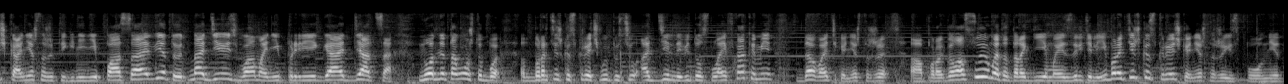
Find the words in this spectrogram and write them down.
Scratch, конечно же, фигни не посоветует. Надеюсь, вам они пригодятся. Ну, а для того, чтобы братишка Scratch выпустил отдельный видос с лайфхаками, давайте, конечно же, проголосуем это, дорогие мои зрители. И братишка Scratch конечно же, исполнит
